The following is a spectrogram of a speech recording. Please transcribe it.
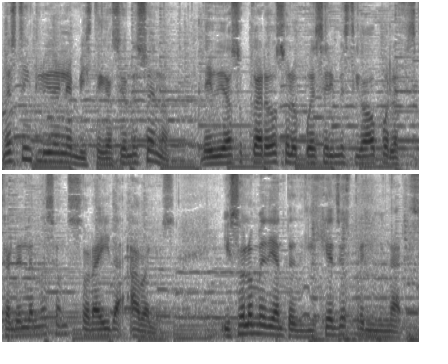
no está incluido en la investigación de Sueno. Debido a su cargo, solo puede ser investigado por la fiscal de la Nación, Zoraida Ábalos, y solo mediante diligencias preliminares,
